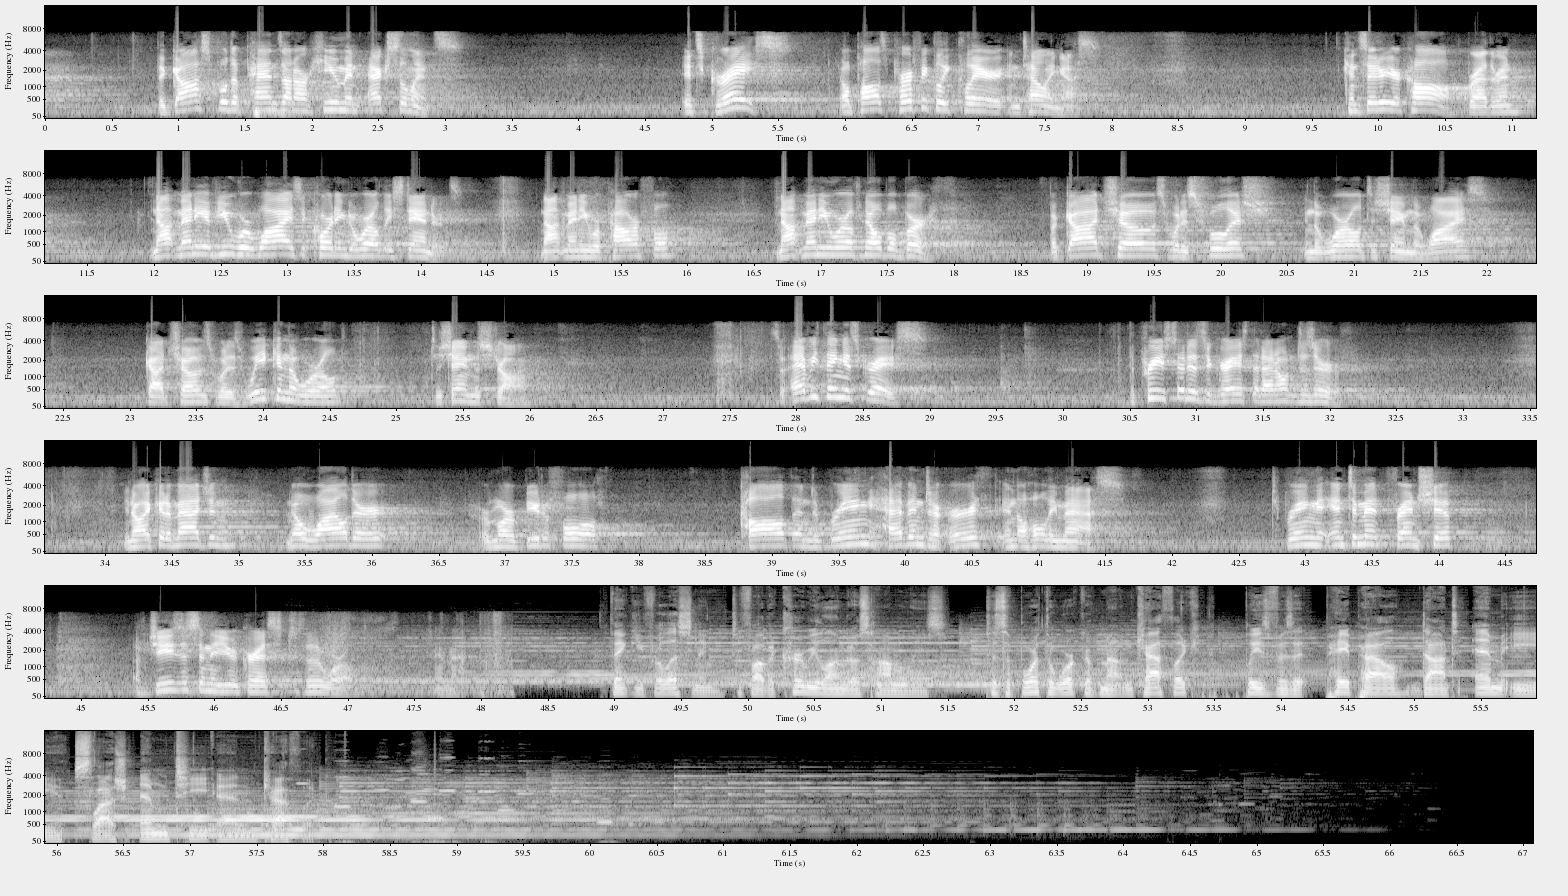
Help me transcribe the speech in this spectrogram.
the gospel depends on our human excellence. It's grace. You know, Paul's perfectly clear in telling us. Consider your call, brethren. Not many of you were wise according to worldly standards. Not many were powerful. Not many were of noble birth. But God chose what is foolish in the world to shame the wise. God chose what is weak in the world to shame the strong. So everything is grace. The priesthood is a grace that I don't deserve. You know, I could imagine no wilder or more beautiful call than to bring heaven to earth in the Holy Mass, to bring the intimate friendship of Jesus in the Eucharist to the world. Amen. Thank you for listening to Father Kirby Longo's homilies. To support the work of Mountain Catholic, please visit paypal.me slash mtncatholic.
